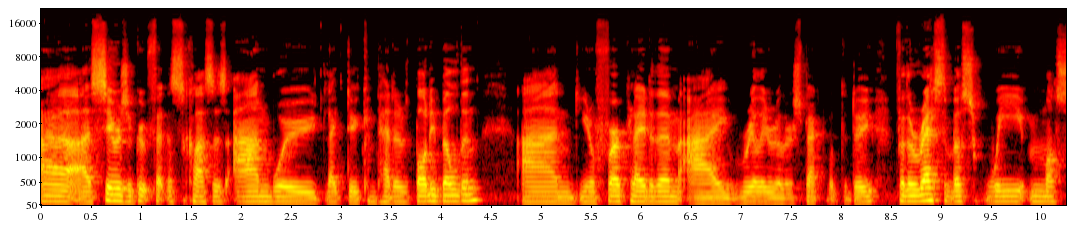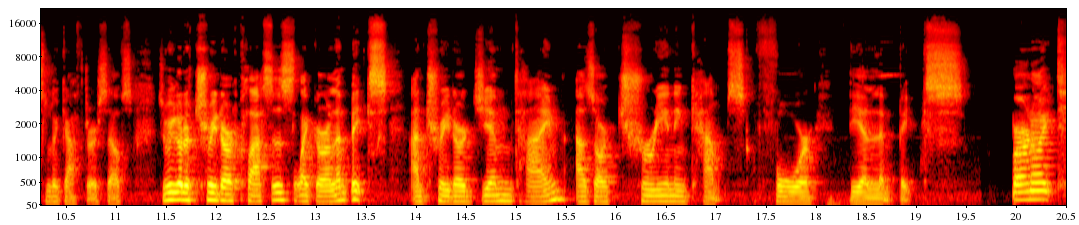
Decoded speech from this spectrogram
uh, a series of group fitness classes and would like do competitive bodybuilding and you know fair play to them. I really really respect what they do. For the rest of us we must look after ourselves. So we got to treat our classes like our olympics and treat our gym time as our training camps for the olympics. Burnout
